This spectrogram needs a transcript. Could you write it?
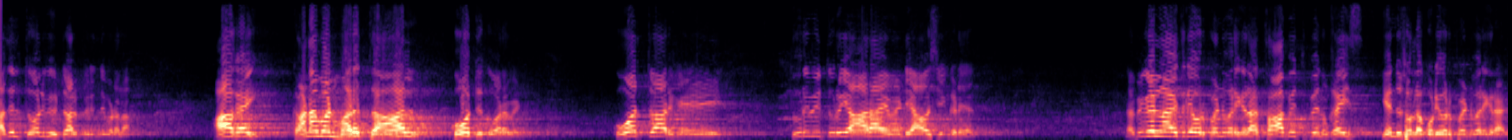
அதில் தோல்விவிட்டால் பிரிந்து விடலாம். ஆக கணவன் மறுத்தால் கோர்ட்டுக்கு வர வேண்டும். கோர்ட்டார்கள் துருவி துறை ஆராய வேண்டிய அவசியம் கிடையாது. நபிகள் நாயகத்திலே ஒரு பெண் வருகிறார் சாபித் பின் கைஸ் என்று சொல்லக்கூடிய ஒரு பெண் வருகிறாள்.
